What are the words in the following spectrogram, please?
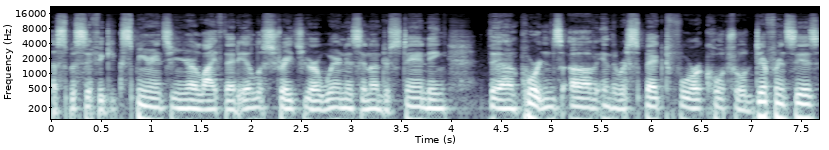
a specific experience in your life that illustrates your awareness and understanding the importance of and the respect for cultural differences,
